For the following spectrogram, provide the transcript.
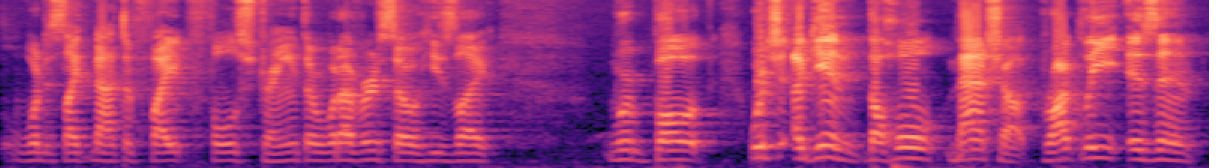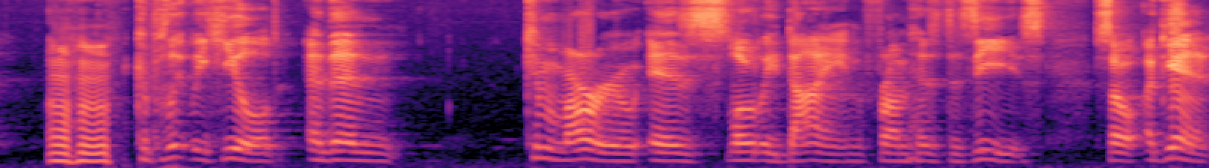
what it's like not to fight full strength or whatever. So he's like, we're both. Which again, the whole matchup, Rock Lee isn't mm-hmm. completely healed, and then Kimimaro is slowly dying from his disease. So again,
